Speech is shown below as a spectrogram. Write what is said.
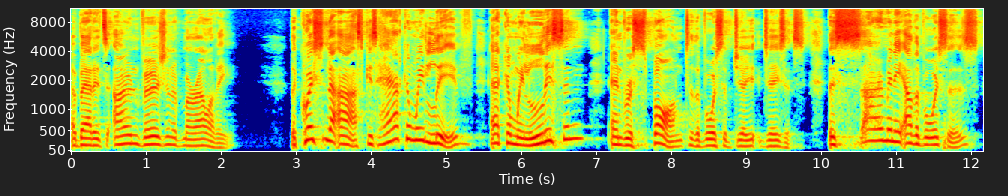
about its own version of morality, the question to ask is how can we live, how can we listen and respond to the voice of Jesus? There's so many other voices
